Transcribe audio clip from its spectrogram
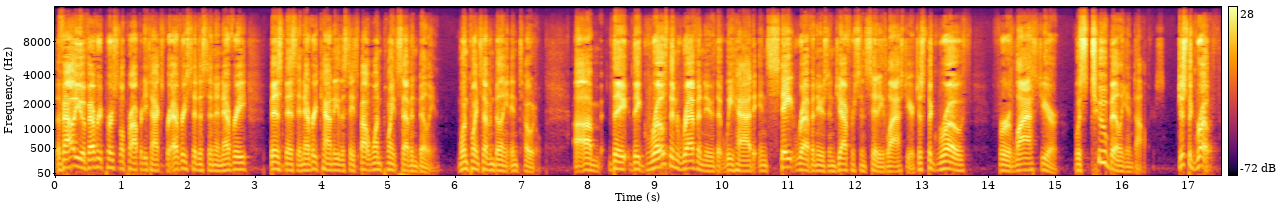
The value of every personal property tax for every citizen in every business in every county of the state is about 1.7 billion. 1.7 billion in total. Um, the the growth in revenue that we had in state revenues in Jefferson City last year, just the growth for last year was two billion dollars. Just the growth.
